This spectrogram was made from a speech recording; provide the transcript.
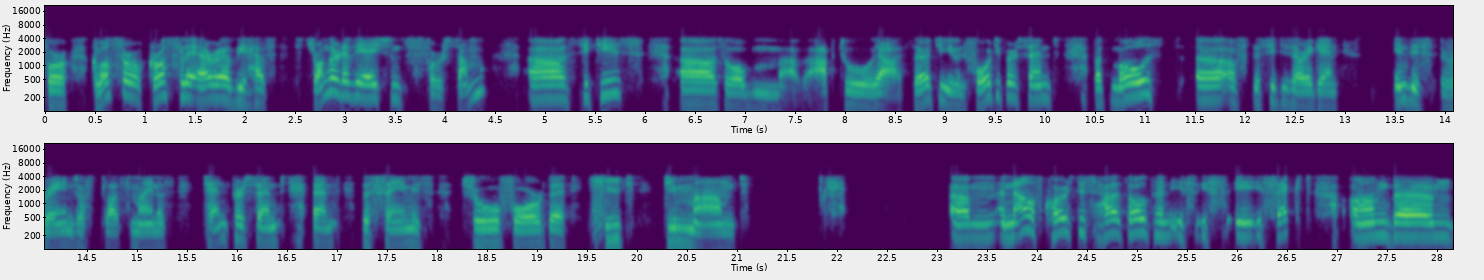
For gross floor area, we have stronger deviations for some uh, cities, uh, so um, up to yeah 30, even 40%. But most uh, of the cities are again in this range of plus minus 10%, and the same is true for the heat demand. Um, and now, of course, this has also an if, if, effect on the um,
